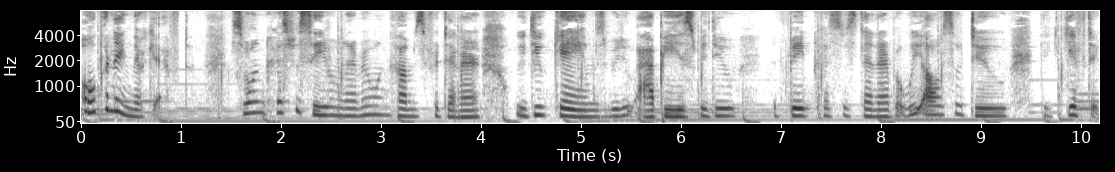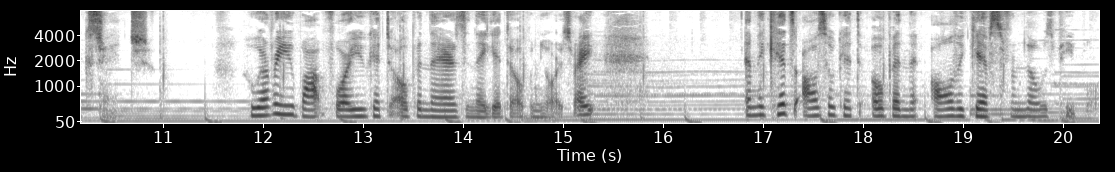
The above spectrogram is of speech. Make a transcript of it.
opening their gift. So on christmas eve when everyone comes for dinner we do games we do appies we do the big christmas dinner but we also do the gift exchange. Whoever you bought for you get to open theirs and they get to open yours right? And the kids also get to open the, all the gifts from those people.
